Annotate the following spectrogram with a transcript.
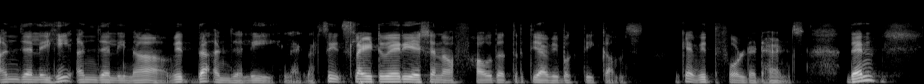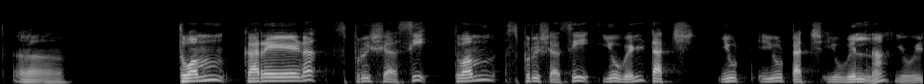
Anjalihi, Anjalina with the Anjali like that. See slight variation of how the Tritiya Vibhakti comes. Okay, with folded hands. Then uh, Tvam Karena Sprushasi. Tvam Sprushasi. You will touch. You you touch. You will na. You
